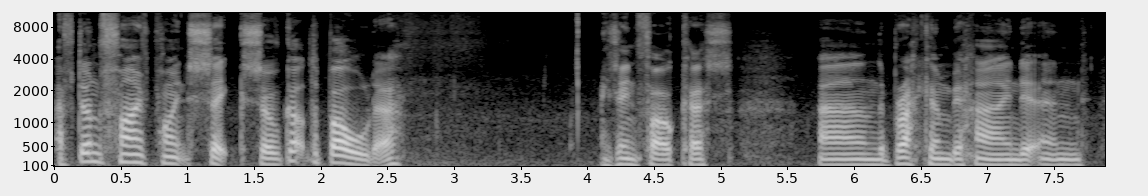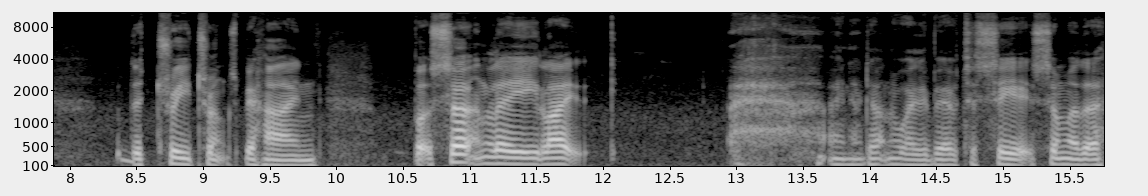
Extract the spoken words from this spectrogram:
I've done 5.6, so I've got the boulder is in focus and the bracken behind it and the tree trunks behind. But certainly like and I don't know whether you'll be able to see it, some of the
